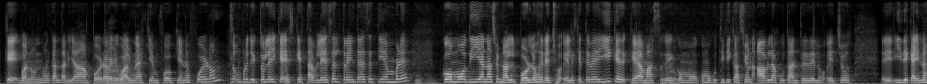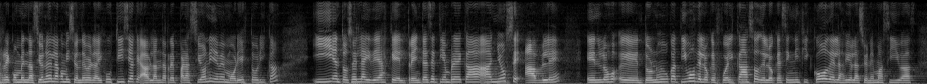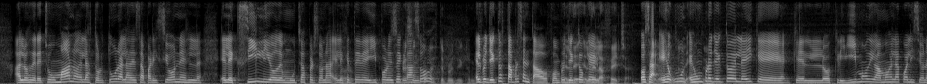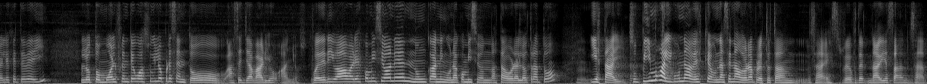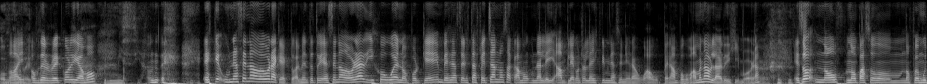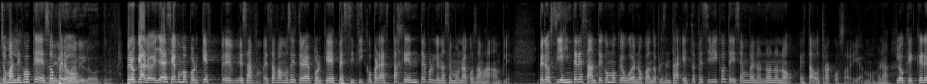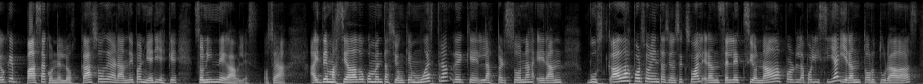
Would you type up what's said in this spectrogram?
que bueno, nos encantaría poder averiguar alguna vez quién fue o quiénes fueron. Es un proyecto de ley que es que establece el 30 de septiembre como Día Nacional por los Derechos LGTBI, que, que además eh, como, como justificación habla justamente de los hechos eh, y de que hay unas recomendaciones de la Comisión de Verdad y Justicia que hablan de reparación y de memoria histórica. Y entonces la idea es que el 30 de septiembre de cada año se hable en los eh, entornos educativos de lo que fue el caso, de lo que significó, de las violaciones masivas a los derechos humanos, de las torturas, las desapariciones, el, exilio de muchas personas LGTBI por ese caso. Este proyecto, el proyecto está presentado, fue un proyecto que... de la fecha. O sea, es un, es un proyecto de ley que, que lo escribimos, digamos, en la coalición LGTBI lo tomó el Frente Guazú y lo presentó hace ya varios años. Fue derivado a varias comisiones, nunca ninguna comisión hasta ahora lo trató. Y está ahí. Supimos alguna vez que una senadora, pero esto está, o sea, es nadie sabe, o sea, no hay off the record, digamos. Primicia. es que una senadora, que actualmente todavía es senadora, dijo, bueno, ¿por qué en vez de hacer esta fecha no sacamos una ley amplia contra la discriminación? Y era, wow, espera un poco, vamos a hablar, dijimos, ¿verdad? eso no, no pasó, no fue mucho más lejos que eso, pero... ni lo otro. Pero claro, ella decía como, ¿por qué eh, esa, esa famosa historia de por qué específico para esta gente? porque no hacemos una cosa más amplia? Pero sí es interesante como que, bueno, cuando presentas esto específico te dicen, bueno, no, no, no, esta otra cosa, digamos, ¿verdad? Lo que creo que pasa con los casos de Aranda y Palmieri es que son innegables. O sea, hay demasiada documentación que muestra de que las personas eran buscadas por su orientación sexual, eran seleccionadas por la policía y eran torturadas.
